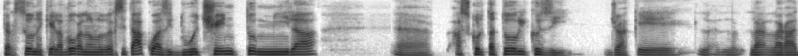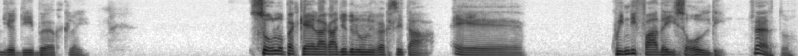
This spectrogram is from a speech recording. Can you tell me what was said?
persone che lavorano all'università quasi 200.000 eh, ascoltatori così, già che la, la, la, radio di Berkeley. Solo perché è la radio dell'università e quindi fa dei soldi. Certo,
